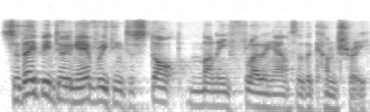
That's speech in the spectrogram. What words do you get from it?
So they've been doing everything to stop money flowing out of the country.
